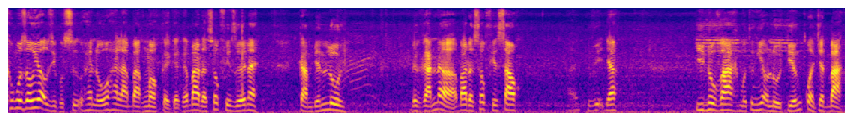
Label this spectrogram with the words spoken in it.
không có dấu hiệu gì của sự hoen ố hay là bạc màu kể cả cái ba đợt sốc phía dưới này cảm biến lùi được gắn ở ba đợt sốc phía sau Đấy, quý vị nhá Innova một thương hiệu nổi tiếng của Nhật Bản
